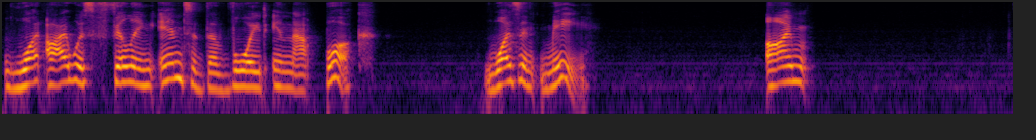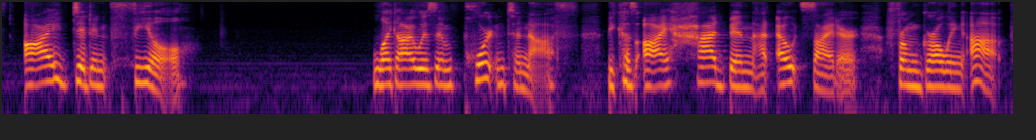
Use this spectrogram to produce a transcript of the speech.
what I was filling into the void in that book wasn't me. I'm I didn't feel like I was important enough because I had been that outsider from growing up.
